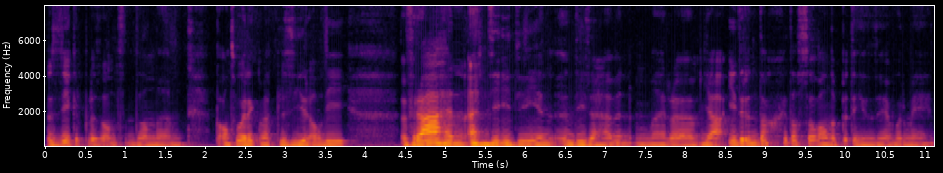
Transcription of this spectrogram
zeker plezant. Dan ehm, beantwoord ik met plezier al die vragen en die ideeën die ze hebben. Maar uh, ja, iedere dag, dat zou wel een pittige zijn voor mij.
